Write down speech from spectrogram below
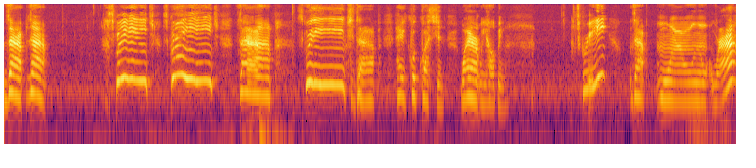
Zap, zap. Screech, screech, zap, screech, zap. Hey, quick question. Why aren't we helping? Scree? Zap. Rah?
